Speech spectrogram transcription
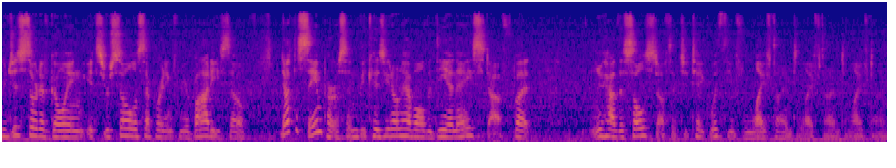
You're just sort of going it's your soul is separating from your body so not the same person because you don't have all the dna stuff but you have the soul stuff that you take with you from lifetime to lifetime to lifetime.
